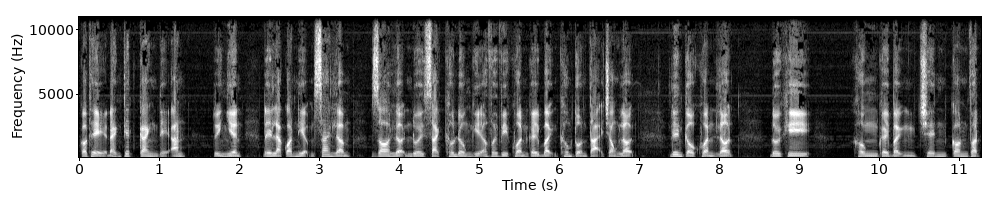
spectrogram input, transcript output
có thể đánh tiết canh để ăn – Tuy nhiên, đây là quan niệm sai lầm do lợn nuôi sạch không đồng nghĩa với vi khuẩn gây bệnh không tồn tại trong lợn. Liên cầu khuẩn lợn đôi khi không gây bệnh trên con vật,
